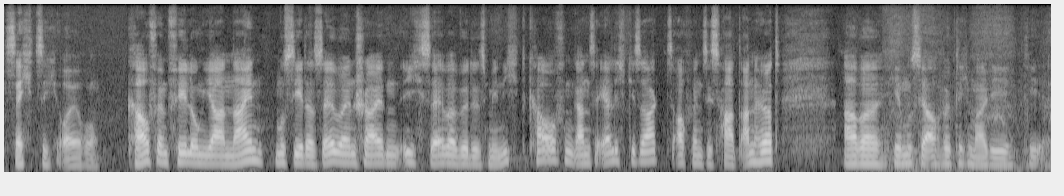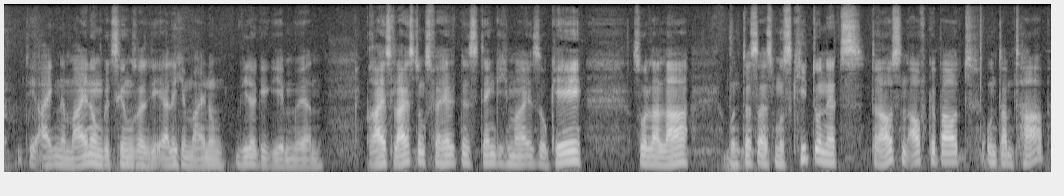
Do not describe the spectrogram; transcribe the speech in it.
60 Euro. Kaufempfehlung ja, nein, muss jeder selber entscheiden. Ich selber würde es mir nicht kaufen, ganz ehrlich gesagt, auch wenn es sich hart anhört. Aber hier muss ja auch wirklich mal die, die, die eigene Meinung bzw. die ehrliche Meinung wiedergegeben werden. Preis-Leistungs-Verhältnis, denke ich mal, ist okay, so lala. Und das als Moskitonetz draußen aufgebaut unterm Tarp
